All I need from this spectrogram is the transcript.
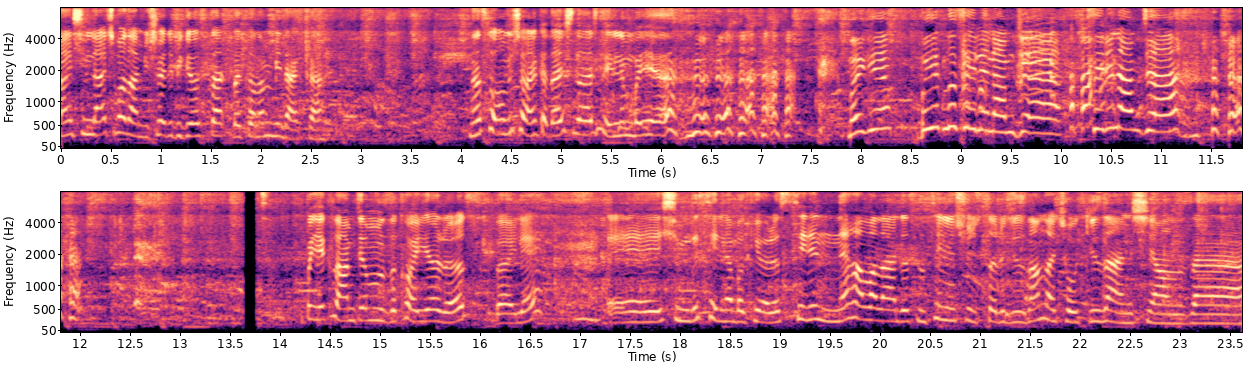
Ha şimdi açmadan bir şöyle bir göster bakalım bir dakika. Nasıl olmuş arkadaşlar Selin bıyığı? Bakayım. Bıyıklı Selin amca. Selin amca. Bıyıklı amcamızı koyuyoruz böyle. Ee, şimdi Selin'e bakıyoruz. Selin ne havalardasın? Selin şu sarı cüzdan da çok güzelmiş yalnız ha.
